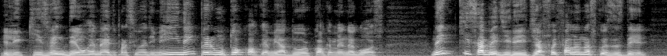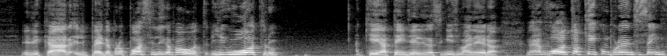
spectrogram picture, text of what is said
Ele quis vender um remédio para cima de mim e nem perguntou qual é a minha dor, qual é o meu negócio. Nem quis saber direito, já foi falando as coisas dele. Ele, cara, ele pede a proposta e liga para outro. E o outro, que atende ele da seguinte maneira: é, pô, eu tô aqui com problema de sem,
